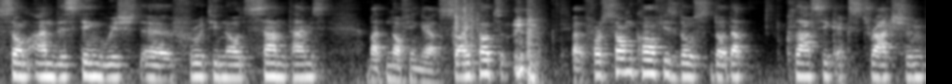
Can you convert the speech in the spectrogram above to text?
some undistinguished uh, fruity notes sometimes, but nothing else. So I thought for some coffees, those that classic extraction,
